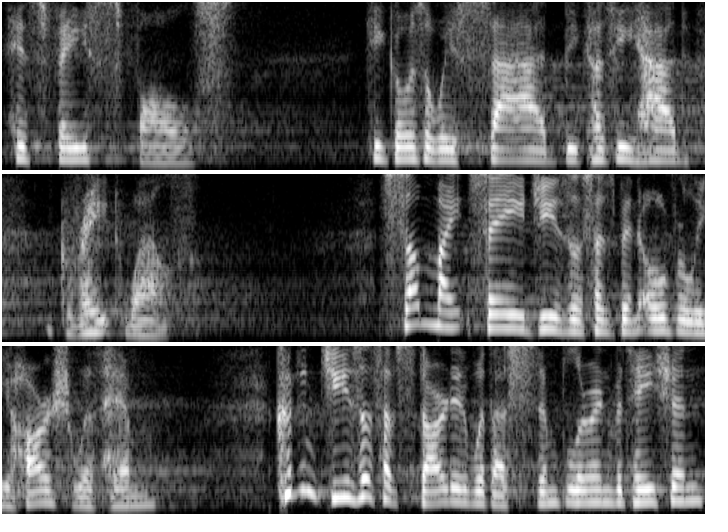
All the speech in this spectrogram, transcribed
His face falls. He goes away sad because he had great wealth. Some might say Jesus has been overly harsh with him. Couldn't Jesus have started with a simpler invitation?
